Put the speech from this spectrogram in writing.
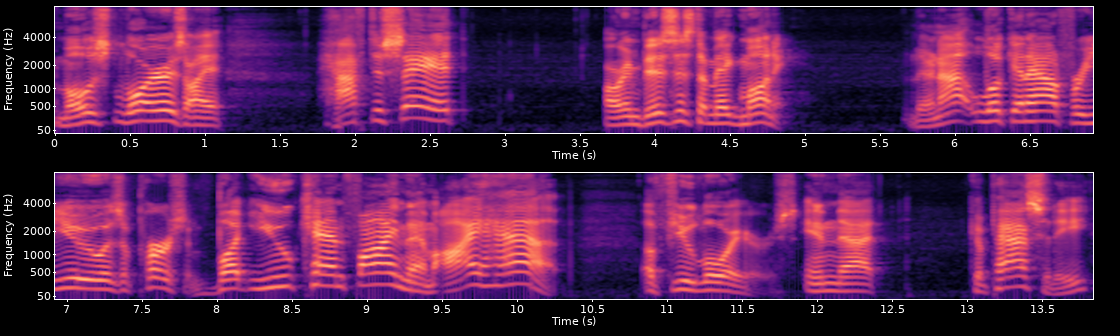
most lawyers, I have to say it, are in business to make money. They're not looking out for you as a person, but you can find them. I have a few lawyers in that capacity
